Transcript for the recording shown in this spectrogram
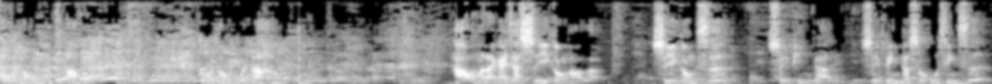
沟通不到，沟通不到。好，我们来看一下十一宫好了。十一宫是水瓶的，水瓶的守护星是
